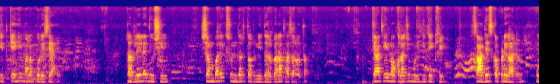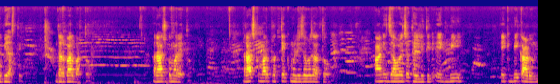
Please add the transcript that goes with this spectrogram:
इतकेही मला पुरेसे आहे. ठरलेल्या दिवशी शंभर एक सुंदर तरुणी दरबारात हजर होतात त्यात ही नोकराची मुलगी देखील साधेच कपडे घालून उभी असते. दरबार भरतो. राजकुमार येतो. राजकुमार प्रत्येक मुलीजवळ जातो आणि जवळच्या थैलीतील एक बी एक बी काढून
